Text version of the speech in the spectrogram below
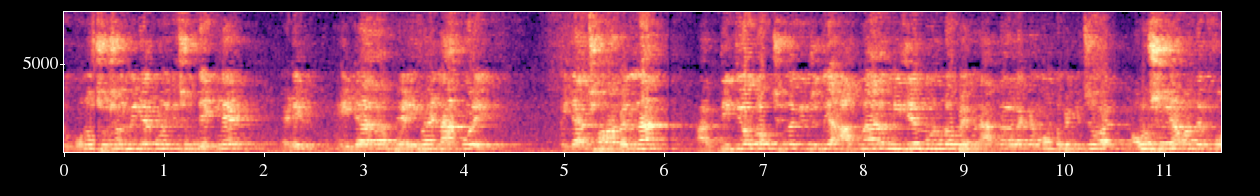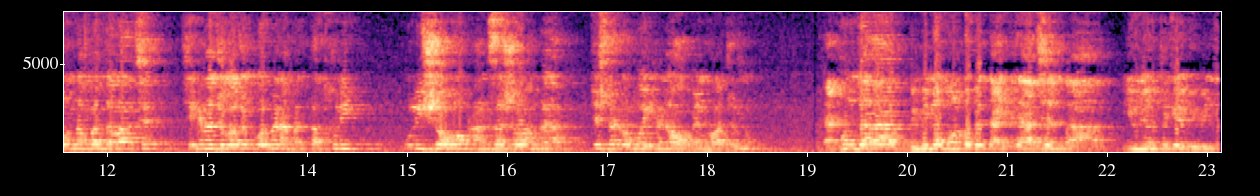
তো কোনো সোশ্যাল মিডিয়ার কোনো কিছু দেখলে এটি এটা ভেরিফাই না করে এটা ছড়াবেন না। আর দ্বিতীয়ত হচ্ছিল কি, যদি আপনার নিজের মণ্ডপে মানে আপনার এলাকার মণ্ডপে কিছু হয়, অবশ্যই আমাদের ফোন নাম্বার দেওয়া আছে। সেখানে যোগাযোগ করবেন, আমরা তাৎক্ষণিক পুলিশ সহ, আনসার সহ আমরা চেষ্টা করব এখানে অপমেন্ট হওয়ার জন্য। এখন যারা বিভিন্ন মণ্ডপের দায়িত্বে আছেন বা ইউনিয়ন থেকে, বিভিন্ন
